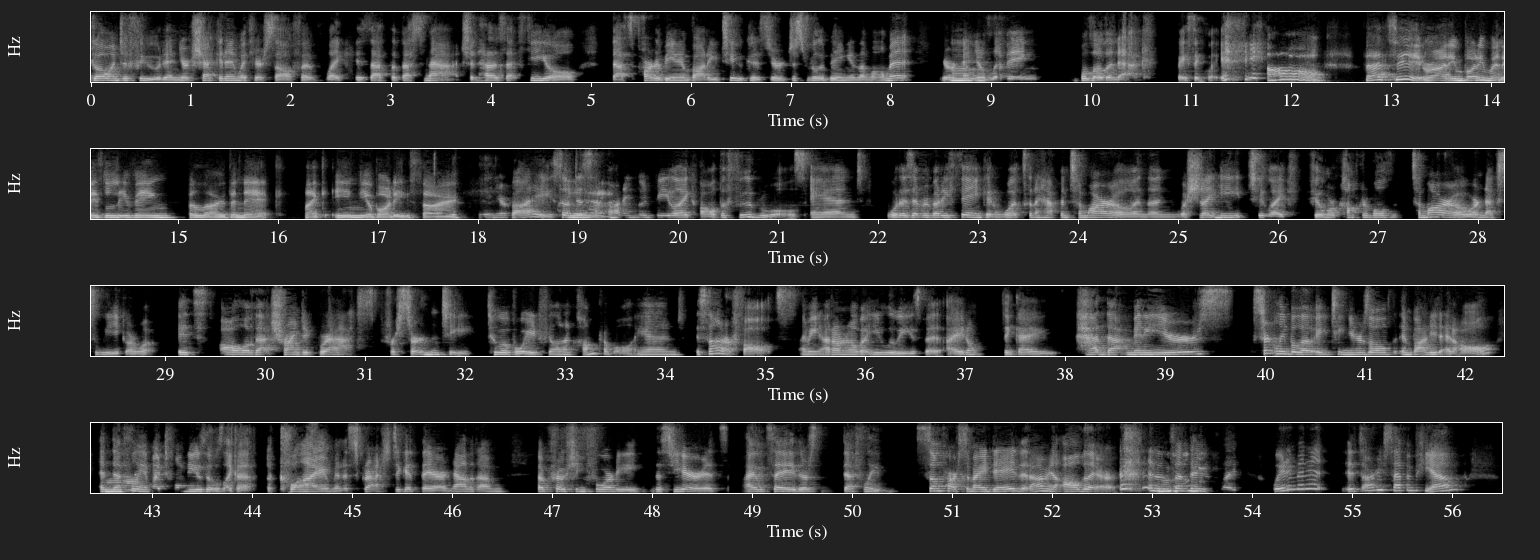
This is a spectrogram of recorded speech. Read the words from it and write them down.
going to food and you're checking in with yourself of like is that the best match and how does that feel that's part of being embodied too because you're just really being in the moment you're mm. and you're living below the neck basically. oh, that's it, right? Embodiment is living below the neck, like in your body. So, in your body. So, yeah. would be like all the food rules and what does everybody think and what's going to happen tomorrow and then what should I mm. eat to like feel more comfortable tomorrow or next week or what it's all of that trying to grasp for certainty to avoid feeling uncomfortable. And it's not our faults. I mean, I don't know about you, Louise, but I don't think I had that many years certainly below 18 years old embodied at all. And mm-hmm. definitely in my 20s, it was like a, a climb and a scratch to get there. Now that I'm approaching 40 this year, it's, I would say there's definitely some parts of my day that I'm all there. and then some days like, wait a minute, it's already 7 p.m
